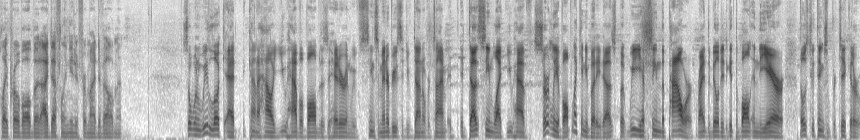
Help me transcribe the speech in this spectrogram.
play pro ball. But I definitely need it for my development. So when we look at kind of how you have evolved as a hitter, and we've seen some interviews that you've done over time, it, it does seem like you have certainly evolved, like anybody does. But we have seen the power, right, the ability to get the ball in the air. Those two things in particular.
